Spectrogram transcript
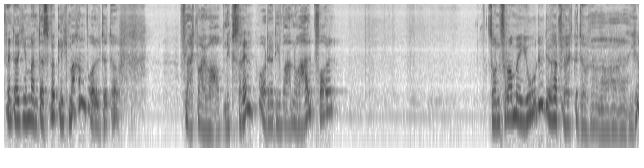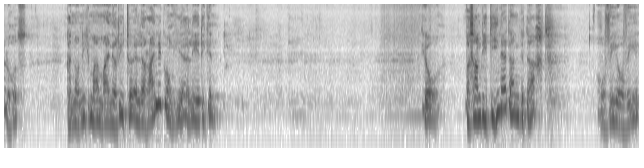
wenn da jemand das wirklich machen wollte, da, vielleicht war überhaupt nichts drin oder die war nur halb voll. So ein frommer Jude, der hat vielleicht gedacht, hier los, kann doch nicht mal meine rituelle Reinigung hier erledigen. Jo, was haben die Diener dann gedacht? Oh weh, oh weh,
